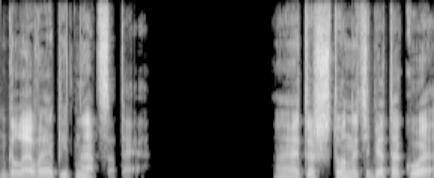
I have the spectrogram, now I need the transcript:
Глава 15. «А это что на тебе такое?»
